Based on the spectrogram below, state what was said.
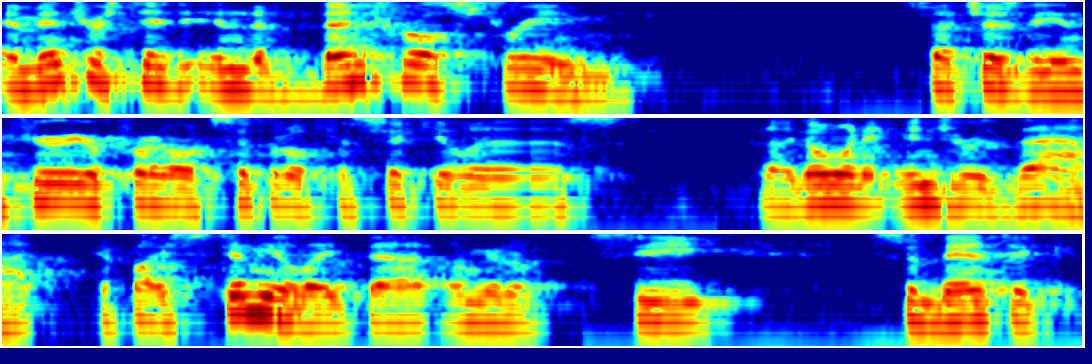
am interested in the ventral stream, such as the inferior frontal occipital fasciculus, and I don't want to injure that. If I stimulate that, I'm going to see semantic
